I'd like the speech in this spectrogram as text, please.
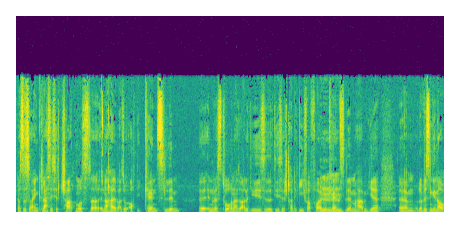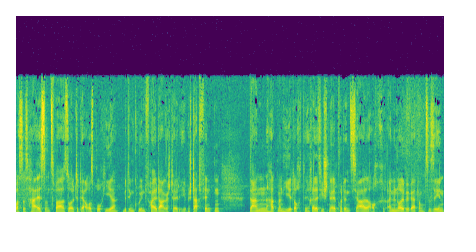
Das ist ein klassisches Chartmuster innerhalb, also auch die Ken Slim Investoren, also alle, die diese, diese Strategie verfolgen, mhm. Ken Slim, haben hier ähm, oder wissen genau, was das heißt. Und zwar sollte der Ausbruch hier mit dem grünen Pfeil dargestellt eben stattfinden. Dann hat man hier doch relativ schnell Potenzial, auch eine Neubewertung zu sehen.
